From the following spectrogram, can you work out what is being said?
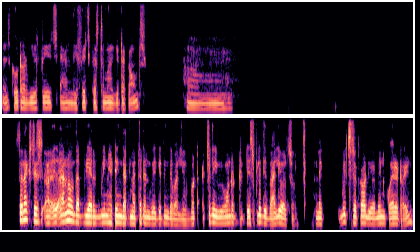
Let's go to our VF page and the fetch customer get accounts. Um, so next is, uh, I know that we are been hitting that method and we're getting the value, but actually we wanted to display the value also, like which record you have been queried, right?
